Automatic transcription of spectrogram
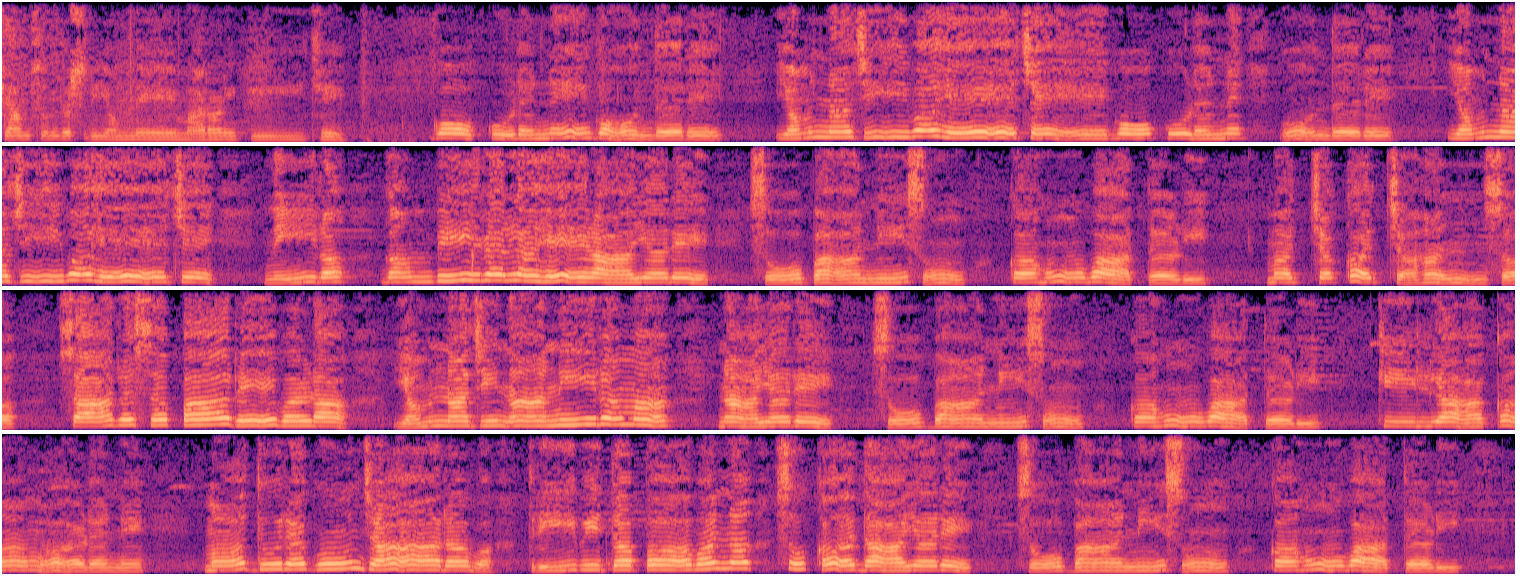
શ્યામ સુંદર શ્રી અમને મારાણી છે ગોકુળ ને ગોંદરે જીવ વહે છે. ગોકુળ ને ગોંદરે જીવ વહે છે. નીર ગંભીર લહેરાય રે. શોભાની શું કહું વાતડી મચ્છ કચ્છ હંસ સારસ પારે વડા યમુનાજીના નીરમાં નાય રે શોભાની શું કહું વાતડી ખીલ્યા કમળને મધુર ગુંજારવ ત્રિવિધ પવન સુખદાય રે શોભાની શું કહું વાતડી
